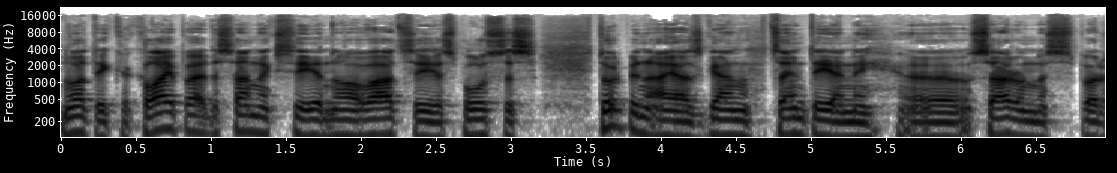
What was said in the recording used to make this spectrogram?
notika Klaipēdas aneksija no Vācijas puses. Turpinājās gan centieni uh, sarunas par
